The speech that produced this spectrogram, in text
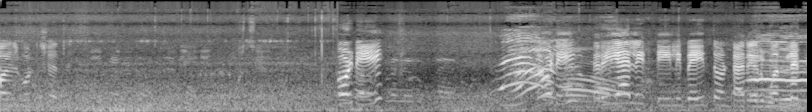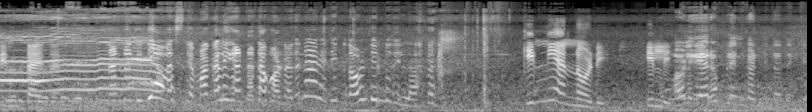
ಆಯಿಲ್ ಬೊಚ್ಚದು ನೋಡಿ. ನೋಡಿ ರಿಯಾಲಿಟಿ ಇಲ್ಲಿ ಬೇಯ್ತು ಉಂಟಾರೆ ಇವ್ರು ಮೊದಲೇ ತಿಂತಾ ಇದ್ದಾರೆ. ನನ್ನ ಅವಸ್ಥೆ. ಮಗಳಿಗೆ ಅಂತ ತಗೊಂಡದ್ದು ನಾನೇ ತಿನ್ನೋದು. ಅವಳು ತಿನ್ನುದಿಲ್ಲ. ಕಿನ್ನಿಯನ್ನು ನೋಡಿ ಇಲ್ಲಿ. ಅವಳಿಗೆ ಏರೋಪ್ಲೇನ್ ಕಂಡಿದ್ದು ಅದಕ್ಕೆ.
